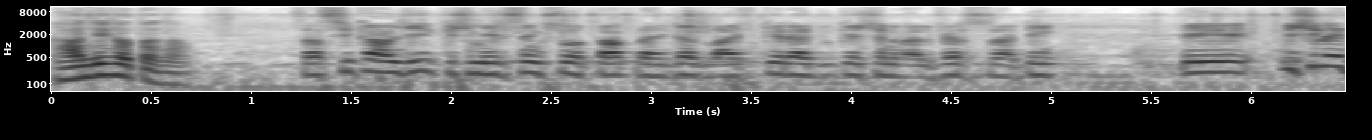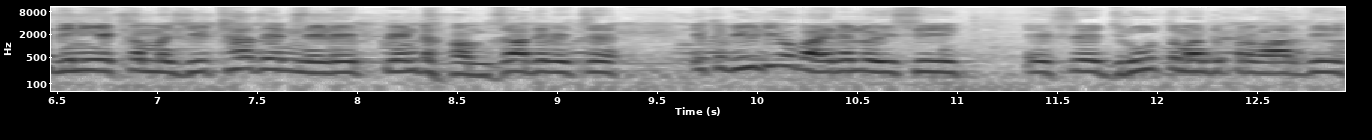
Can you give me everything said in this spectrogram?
ਹਾਂਜੀ ਸੋਤਾ ਸਾਹਿਬ। ਸਤਿ ਸ਼੍ਰੀ ਅਕਾਲ ਜੀ ਕਸ਼ਮੀਰ ਸਿੰਘ ਸੋਤਾ president life care education welfare society. ਤੇ ਪਿਛਲੇ ਦਿਨੀ ਇੱਕ ਮਜੀਠਾ ਦੇ ਨੇੜੇ ਪਿੰਡ ਹਮਜ਼ਾ ਦੇ ਵਿੱਚ ਇੱਕ ਵੀਡੀਓ ਵਾਇਰਲ ਹੋਈ ਸੀ। ਇਸ ਜ਼ਰੂਰਤਮੰਦ ਪਰਿਵਾਰ ਦੀ,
